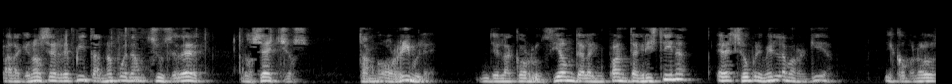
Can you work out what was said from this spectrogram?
para que no se repita, no puedan suceder los hechos tan horribles de la corrupción de la infanta Cristina es suprimir la monarquía. Y como no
